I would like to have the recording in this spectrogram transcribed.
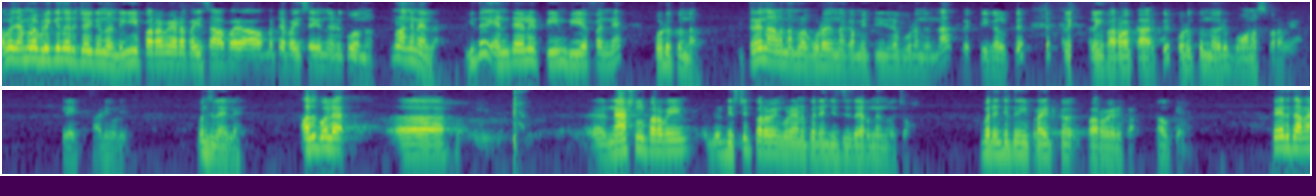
അപ്പോൾ നമ്മളെ വിളിക്കുന്നവർ ചോദിക്കുന്നുണ്ട് ഈ പറവയുടെ പൈസ മറ്റേ പൈസയിൽ നിന്ന് എടുക്കുമെന്ന് നമ്മൾ അങ്ങനെയല്ല. ഇത് എന്റെ ടീം വി എഫ് എന്നെ കൊടുക്കുന്ന ഇത്രയും നാൾ നമ്മളെ കൂടെ നിന്ന കമ്മിറ്റിയുടെ കൂടെ നിന്ന വ്യക്തികൾക്ക് അല്ലെങ്കിൽ അല്ലെങ്കിൽ പറവക്കാർക്ക് കൊടുക്കുന്ന ഒരു ബോണസ് പറവയാണ്. ഗ്രേറ്റ് അടിപൊളി. മനസ്സിലായില്ലേ? അതുപോലെ നാഷണൽ പറവയും ഡിസ്ട്രിക്ട് പറവയും കൂടെയാണ് ഇപ്പോൾ രഞ്ജിത്ത് ചേർന്നതെന്ന് വെച്ചോ. ഇപ്പോൾ രഞ്ജിത്തിന് ഈ പ്രൈഡ് പറവ എടുക്കാം. ഓക്കെ പേര് തരണ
